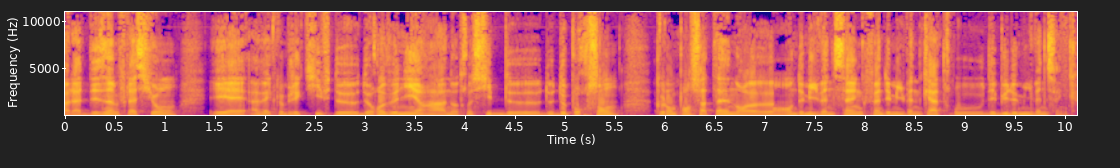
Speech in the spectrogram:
à la désinflation et avec l'objectif de, revenir à notre cible de, de 2% que l'on pense atteindre euh, en 2025, fin 2024 ou début 2025.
